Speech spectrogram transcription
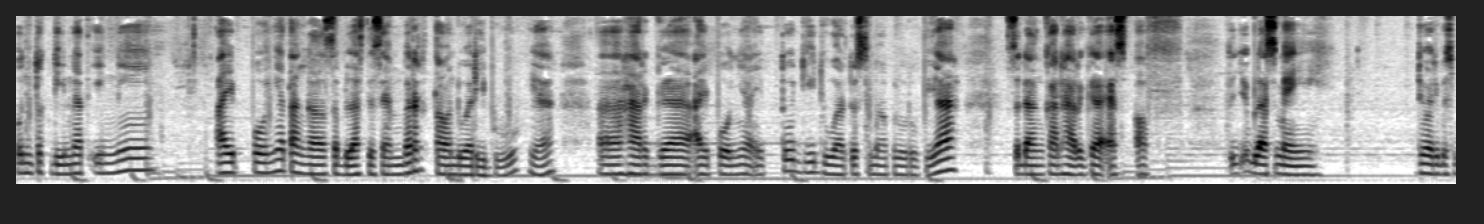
Untuk di net ini IPO-nya tanggal 11 Desember tahun 2000 ya. Uh, harga IPO-nya itu di 250 rupiah, sedangkan harga as of 17 Mei 2019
